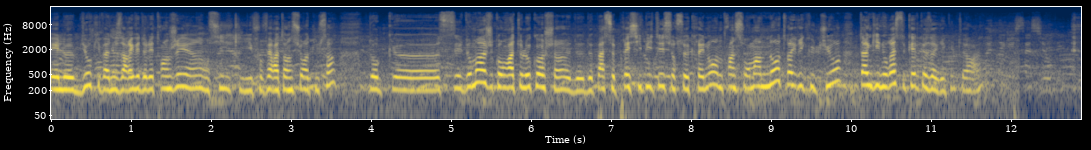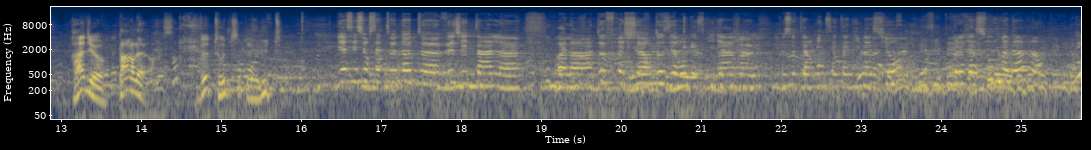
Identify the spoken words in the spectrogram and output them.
et le bio qui va nous arriver de l'étranger hein, aussi, qu'il faut faire attention à tout ça. Donc euh, c'est dommage qu'on rate le coche hein, de ne pas se précipiter sur ce créneau en transformant notre agriculture tant qu'il nous reste quelques agriculteurs. Hein. Radio, parleur, de toutes les luttes. Bien, c'est sur cette note euh, végétale, euh, voilà, de fraîcheur, de zéro gaspillage que se termine cette animation. Vous voulez de la soupe, madame? Oui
